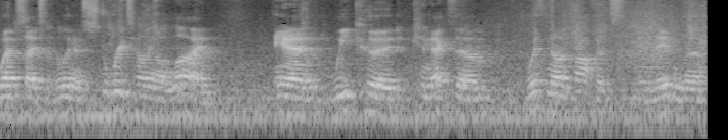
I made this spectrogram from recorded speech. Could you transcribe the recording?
websites, that really know storytelling online, and we could connect them with nonprofits and enable them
